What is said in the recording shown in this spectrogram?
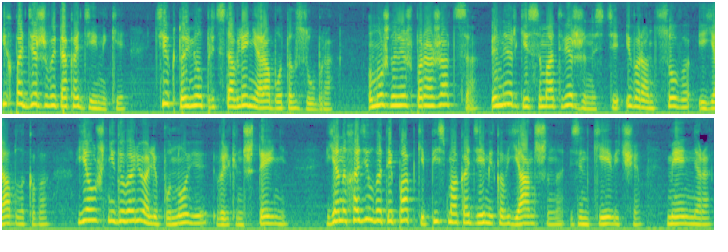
Их поддерживают академики, те, кто имел представление о работах Зубра. Можно лишь поражаться энергии самоотверженности и Воронцова, и Яблокова – я уж не говорю о Липунове, Валькенштейне. Я находил в этой папке письма академиков Яншина, Зинкевича, Меннера,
